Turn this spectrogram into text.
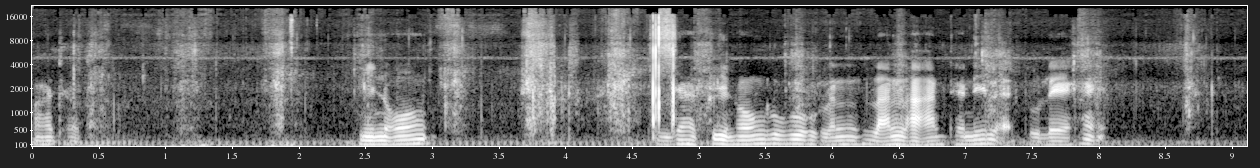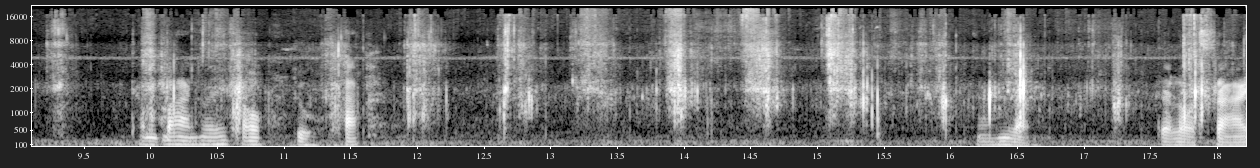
มาจากมีน้อง ญาติพี่น้องลูกๆหลานหลานหลานแถวนี้แหละดูแลให้ทำบ้านไว้เขาอยู่พักน้ำไหลตลอดสาย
